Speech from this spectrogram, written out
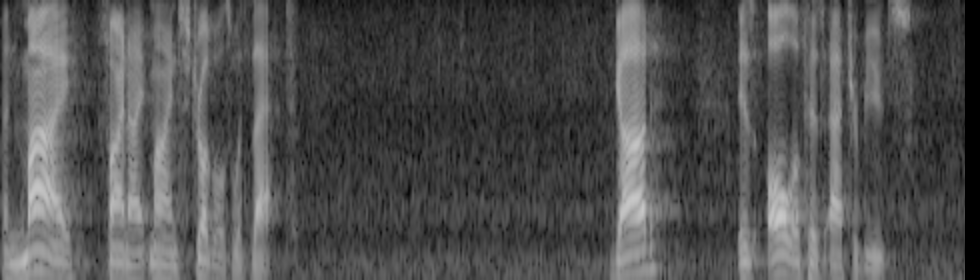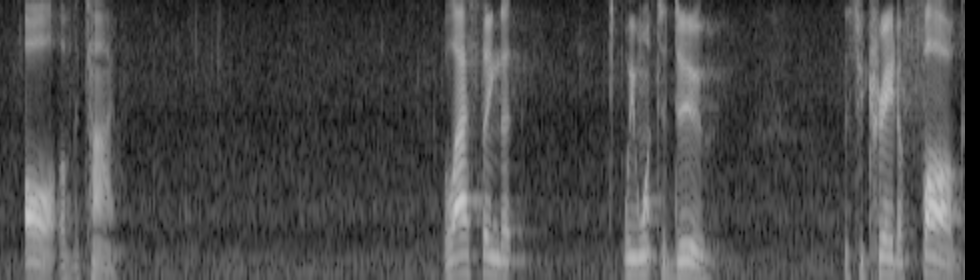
And my finite mind struggles with that. God is all of his attributes all of the time. The last thing that we want to do is to create a fog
